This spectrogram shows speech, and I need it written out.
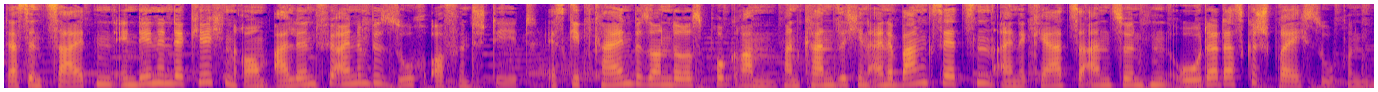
Das sind Zeiten, in denen der Kirchenraum allen für einen Besuch offen steht. Es gibt kein besonderes Programm. Man kann sich in eine Bank setzen, eine Kerze anzünden oder das Gespräch suchen.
